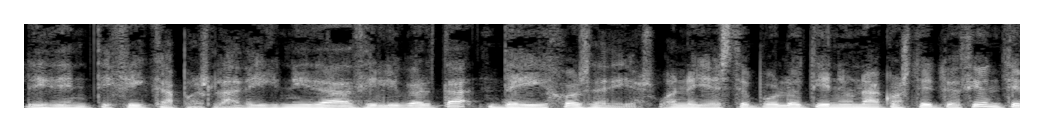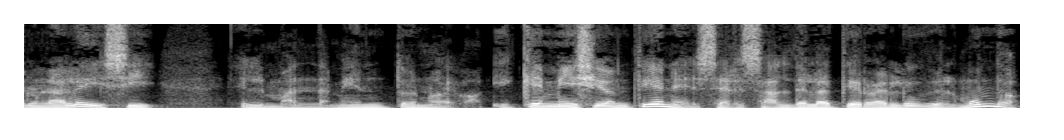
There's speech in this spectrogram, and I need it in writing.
identifica? Pues la dignidad y libertad de hijos de Dios. Bueno, ¿y este pueblo tiene una constitución, tiene una ley? Sí, el mandamiento nuevo. ¿Y qué misión tiene? Ser sal de la tierra y luz del mundo.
